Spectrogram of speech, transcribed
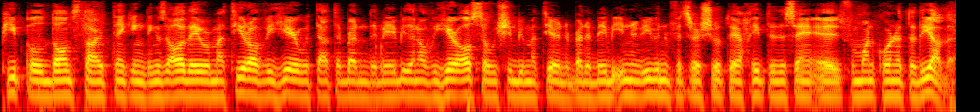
people don't start thinking things oh they were matir over here without the bread and the baby then over here also we should be matir and the bread and baby even, even if it's Rashut the same uh, from one corner to the other.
